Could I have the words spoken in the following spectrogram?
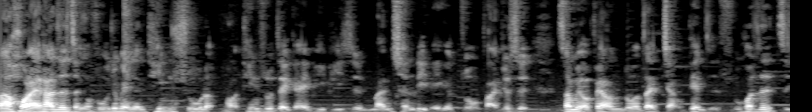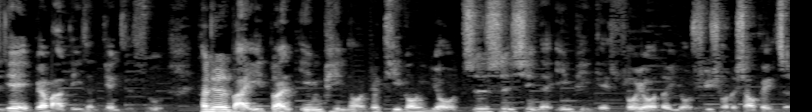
然后，后来他这整个服务就变成听书了。哦，听书这个 A P P 是蛮成立的一个做法，就是上面有非常多在讲电子书，或是直接也不要把它定义成电子书，它就是把一段音频哦，就提供有知识性的音频给所有的有需求的消费者。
